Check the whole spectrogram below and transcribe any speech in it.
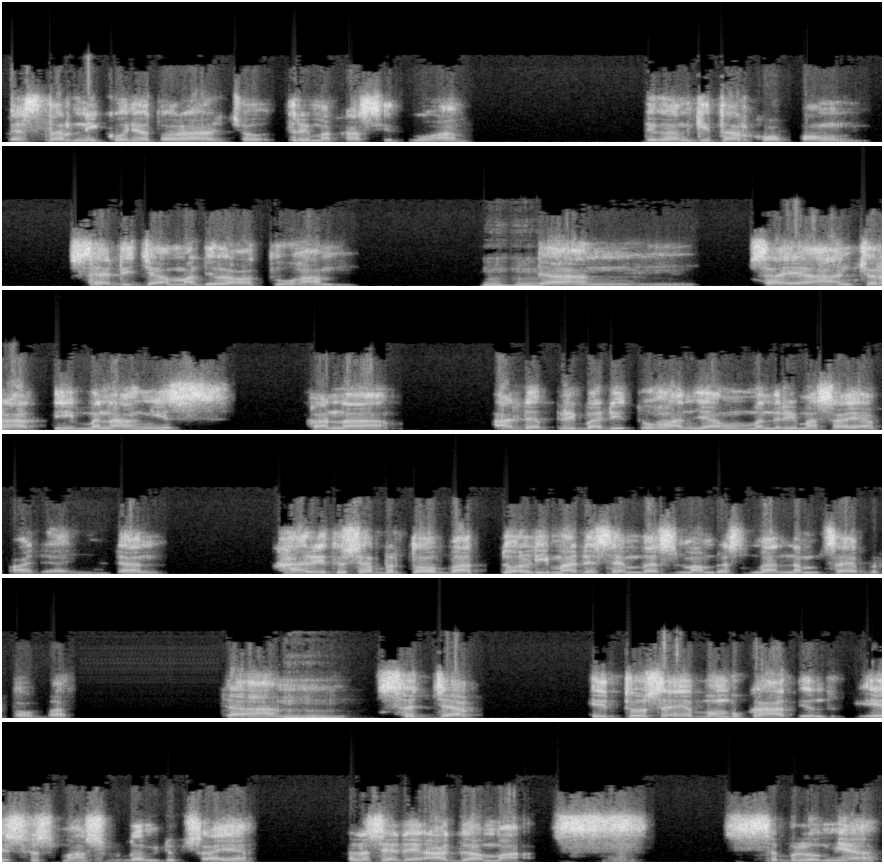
Pastor Niko Nyotorharjo, terima kasih Tuhan. Dengan gitar kopong, saya dijamah di lawat Tuhan. Mhm. Dan saya hancur hati, menangis, karena ada pribadi Tuhan yang menerima saya apa adanya. Dan hari itu saya bertobat, 25 Desember 1996 saya bertobat. Dan Mhm. sejak itu saya membuka hati untuk Yesus masuk dalam hidup saya. Karena saya dari agama sebelumnya,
